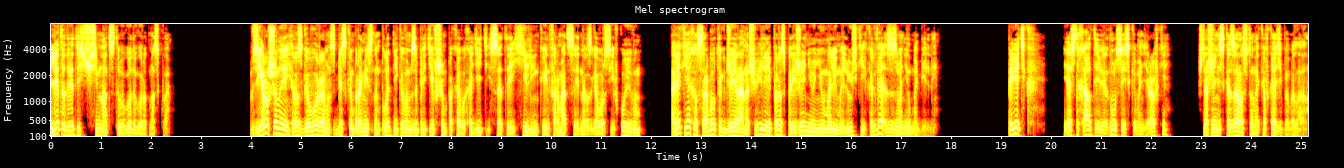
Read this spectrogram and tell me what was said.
Лето 2017 года, город Москва. Взъерошенный разговором с бескомпромиссным Плотниковым, запретившим пока выходить с этой хиленькой информацией на разговор с Евкоевым, Олег ехал с работы к Джейрана Швили по распоряжению неумолимой Люськи, когда зазвонил мобильный. — Приветик. Я слыхал, ты вернулся из командировки. Что ж, и не сказал, что на Кавказе побывал.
